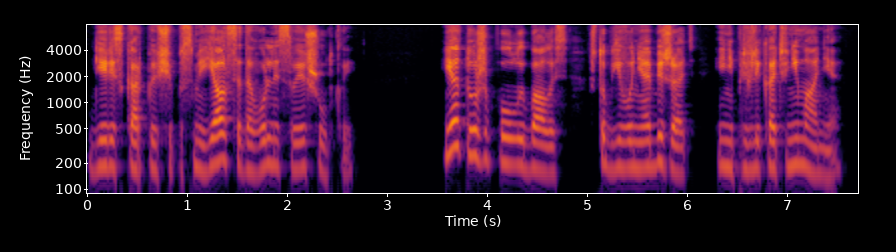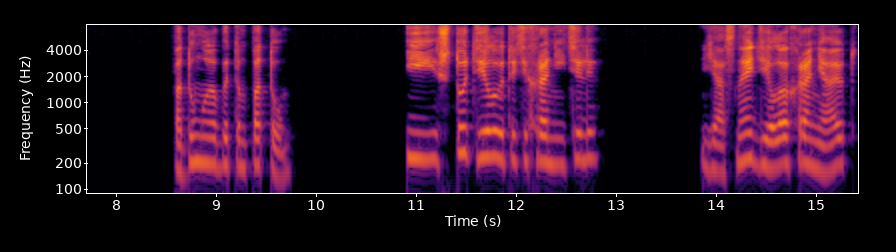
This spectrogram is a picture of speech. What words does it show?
Геррис каркающе посмеялся, довольный своей шуткой. Я тоже поулыбалась, чтобы его не обижать и не привлекать внимания. Подумаю об этом потом. И что делают эти хранители? Ясное дело, охраняют.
